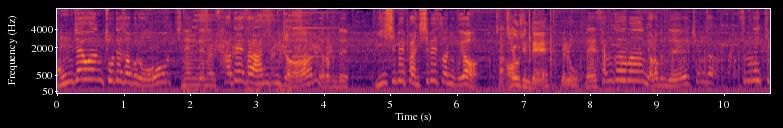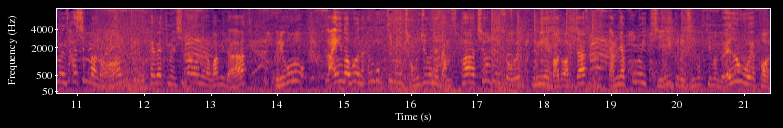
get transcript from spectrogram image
정재훈 초대석으로 진행되는 4대4 한중전 여러분들 21판 11선이고요. 자 채우신데 멜로우 네, 상금은 여러분들 총상 승리팀은 40만 원, 그리고 패배팀은 10만 원이라고 합니다. 그리고 라인업은 한국팀이 정지훈의 남스파, 최우진 소울, 구미의 마도학자, 얌얌 코노이치, 그리고 중국팀은 웰로우 웨펀,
